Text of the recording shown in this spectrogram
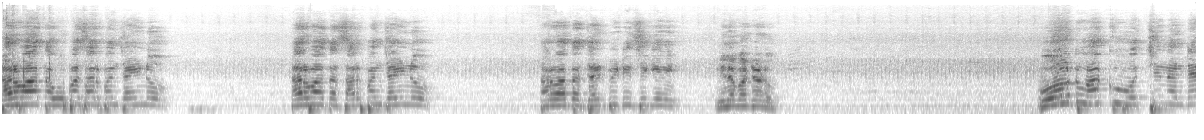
తర్వాత ఉప సర్పంచ్ అయిండు. తర్వాత సర్పంచ్ అయిండు. తర్వాత జడ్పీటీసీకి నిలబడ్డాడు. ఓటు హక్కు వచ్చిందంటే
